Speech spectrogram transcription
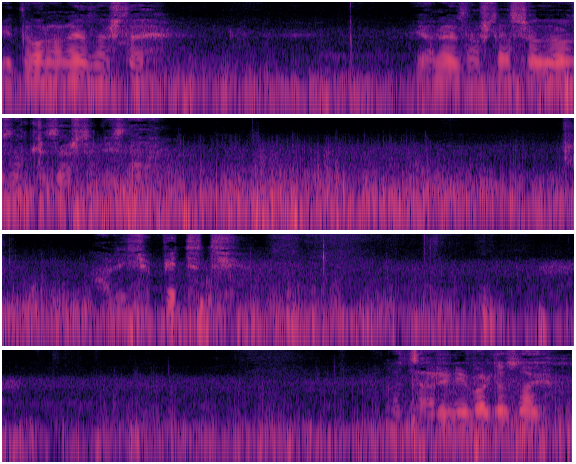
i da ona ne zna šta je. Ja ne znam šta su ove oznake, zašto bi znao. Ali ću pitati. Na carini valjda znaju.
